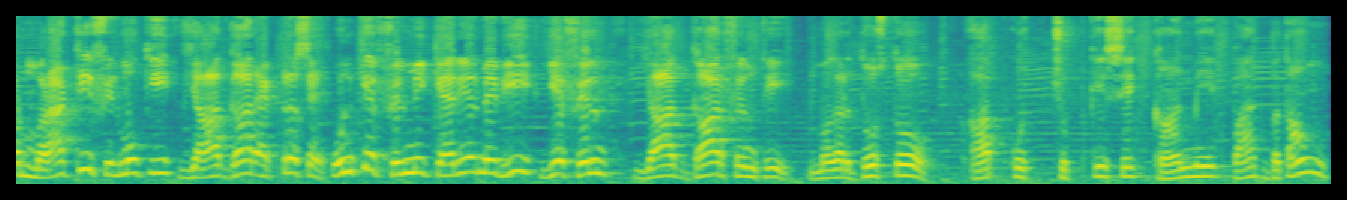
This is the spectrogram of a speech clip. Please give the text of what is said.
और मराठी फ़िल्मों की यादगार एक्ट्रेस हैं, उनके फिल्मी कैरियर में भी ये फ़िल्म यादगार फ़िल्म थी। मगर दोस्तों, आपको चुपके से कान में एक बात बताऊँ,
